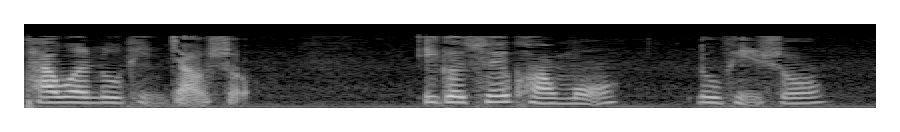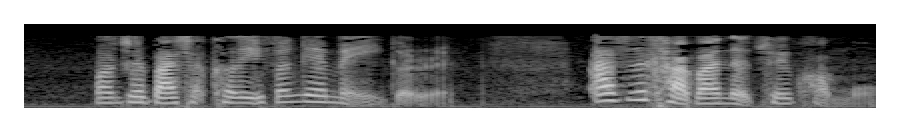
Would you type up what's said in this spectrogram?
他问陆平教授。一个催狂魔，陆平说，忙着把巧克力分给每一个人。阿兹卡班的催狂魔。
